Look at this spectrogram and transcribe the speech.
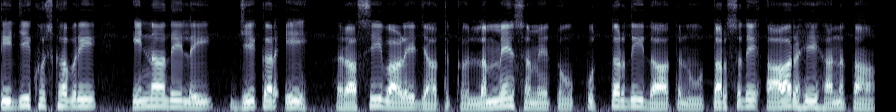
ਤੀਜੀ ਖੁਸ਼ਖਬਰੀ ਇਹਨਾਂ ਦੇ ਲਈ ਜੇਕਰ ਇਹ ਰਾਸ਼ੀ ਵਾਲੇ ਜਾਤਕ ਲੰਮੇ ਸਮੇਂ ਤੋਂ ਪੁੱਤਰ ਦੀ ਦਾਤ ਨੂੰ ਤਰਸਦੇ ਆ ਰਹੇ ਹਨ ਤਾਂ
